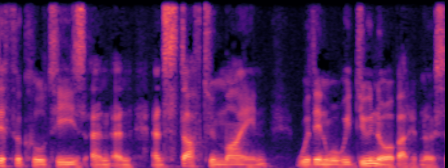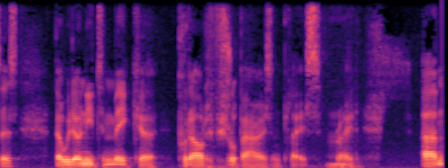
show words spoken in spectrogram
difficulties and, and, and stuff to mine within what we do know about hypnosis that we don't need to make uh, put artificial barriers in place, mm. right? Um,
